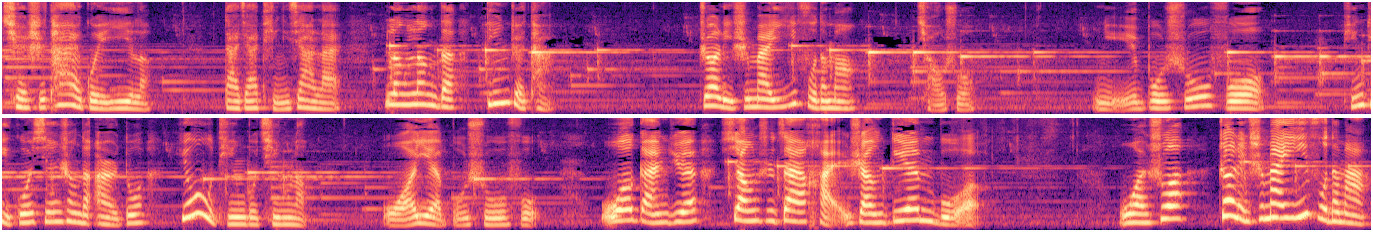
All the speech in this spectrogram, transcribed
确实太诡异了。大家停下来，愣愣地盯着它。这里是卖衣服的吗？乔说。你不舒服？平底锅先生的耳朵又听不清了。我也不舒服。我感觉像是在海上颠簸。我说：“这里是卖衣服的吗？”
